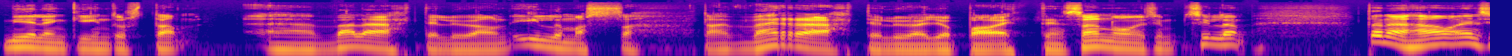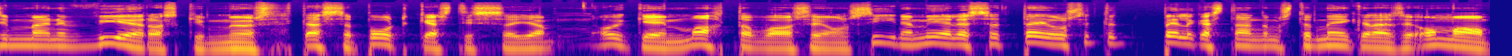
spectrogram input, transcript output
mielenkiintoista ää, välähtelyä on ilmassa, tai värähtelyä jopa etten sanoisin, sillä tänään on ensimmäinen vieraskin myös tässä podcastissa ja oikein mahtavaa se on siinä mielessä, että ei ole sitten pelkästään tämmöistä meikäläisen omaa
